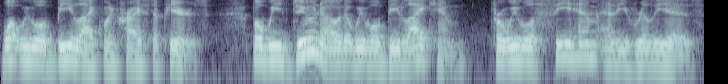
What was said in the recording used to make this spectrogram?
what we will be like when Christ appears. But we do know that we will be like Him, for we will see Him as He really is.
